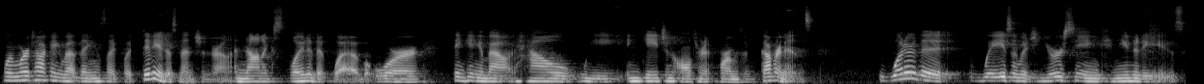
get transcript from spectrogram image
when we're talking about things like what Divya just mentioned around a non-exploitative web or thinking about how we engage in alternate forms of governance, what are the ways in which you're seeing communities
